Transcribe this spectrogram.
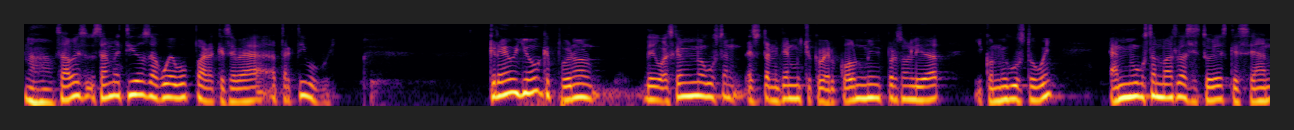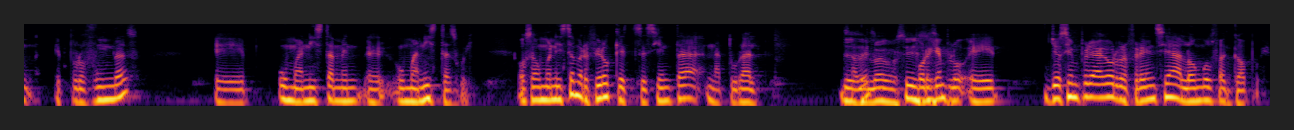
Ajá. ¿sabes? Están metidos a huevo para que se vea atractivo, güey. Creo yo que, bueno, digo, es que a mí me gustan, eso también tiene mucho que ver con mi personalidad y con mi gusto, güey. A mí me gustan más las historias que sean eh, profundas, eh, humanistamente, eh, humanistas, güey. O sea, humanista me refiero que se sienta natural. Desde ¿sabes? luego, sí. Por sí. ejemplo, eh, yo siempre hago referencia a Long Wolf and Cup, güey.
